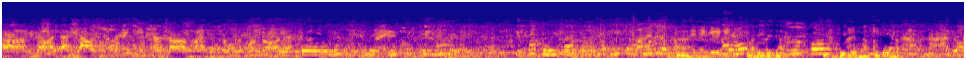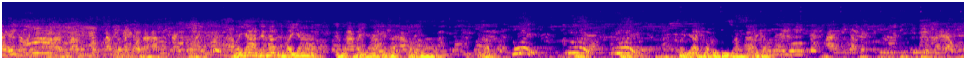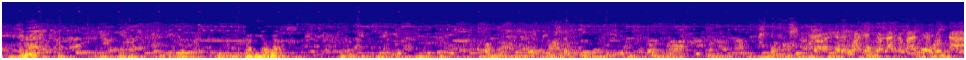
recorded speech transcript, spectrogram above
เอ่อแถวอาจารย์เยาวได้ที่นะก็ขอให้เป็นตรงตรงรอนะ อ่าขอที่นึงครับพี่หมูครับพี่หมูครับขอญาตนะครับขอญาตนะครับขอญาตนะครับขอญาตนะครับขออนุญาตขอบคุณที่สามหอนะครับฮะครับแถวครับ จะขอให้ชาวบ้านชาวบ้านเลือกบูชา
